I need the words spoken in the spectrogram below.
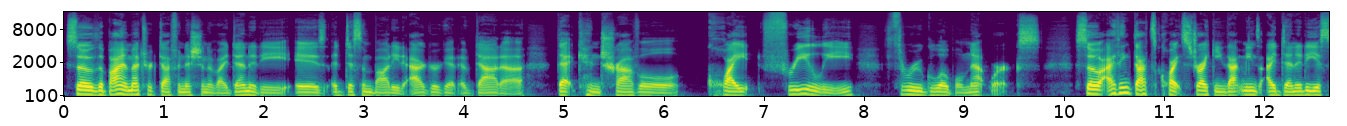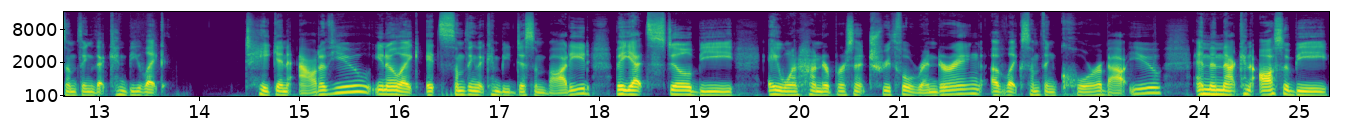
So, the biometric definition of identity is a disembodied aggregate of data that can travel quite freely through global networks. So, I think that's quite striking. That means identity is something that can be like taken out of you, you know, like it's something that can be disembodied, but yet still be a 100% truthful rendering of like something core about you. And then that can also be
